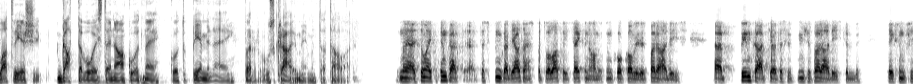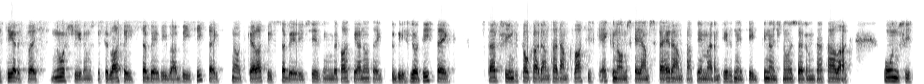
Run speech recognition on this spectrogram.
latvieši gatavojas tajā nākotnē, ko tu pieminēji par uzkrājumiem un tā tālāk? Nu, jā, es domāju, ka pirmkārt, tas ir pirmkārt jautājums par to Latvijas ekonomiku un ko Covid ir parādījis. Pirmkārt, jau tas ir, ir parādījis, ka teiksim, šis ierastais nošķīrums, kas ir Latvijas sabiedrībā bijis izteikts, nav tikai Latvijas sabiedrības iezīme, bet Latvijā noteikti tas bijis ļoti izteikti starp šīm kaut kādām tādām klasiski ekonomiskajām sfērām, kā piemēram tirzniecība, finanšu nozara un tā tālāk. Un šīs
